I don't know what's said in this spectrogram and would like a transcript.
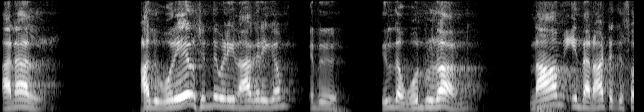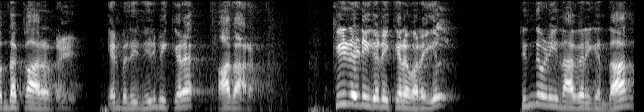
ஆனால் அது ஒரே சிந்துவெளி நாகரிகம் என்று இருந்த ஒன்றுதான் நாம் இந்த நாட்டுக்கு சொந்தக்காரர்கள் என்பதை நிரூபிக்கிற ஆதாரம். கீழடி கிடைக்கிற வரையில் சிந்துவெளி நாகரிகம்தான்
